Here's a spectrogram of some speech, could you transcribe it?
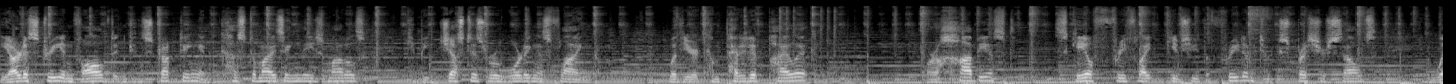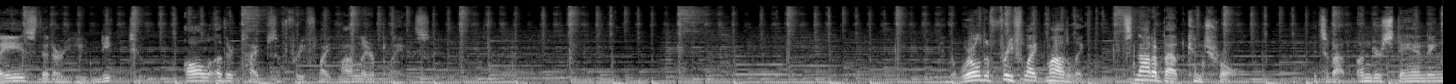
The artistry involved in constructing and customizing these models can be just as rewarding as flying them. Whether you're a competitive pilot or a hobbyist, Scale Free Flight gives you the freedom to express yourselves in ways that are unique to all other types of free flight model airplanes. In the world of free flight modeling, it's not about control. It's about understanding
